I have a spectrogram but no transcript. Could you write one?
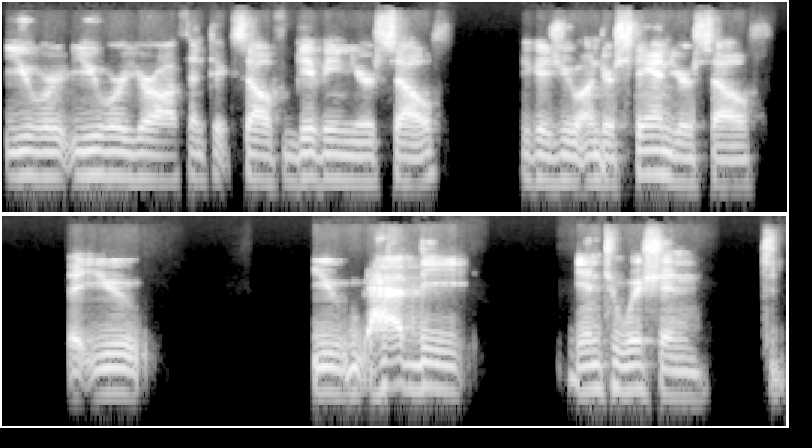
you were you were your authentic self giving yourself because you understand yourself that you you had the, the intuition to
